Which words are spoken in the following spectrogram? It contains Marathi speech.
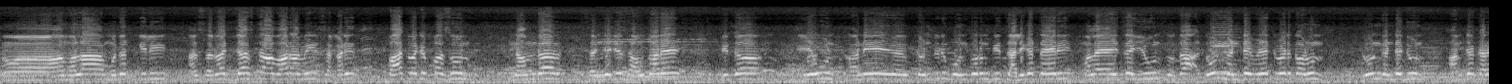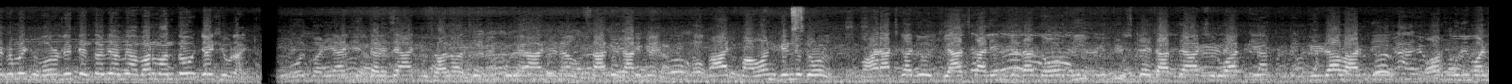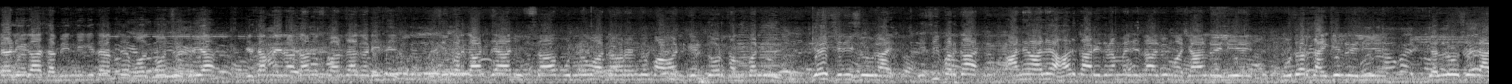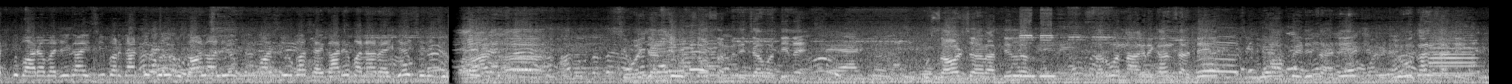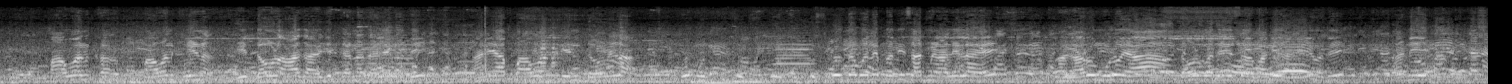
आम्हाला मदत केली. आणि सर्वात जास्त आभार आम्ही सकाळी पाच वाजेपासून नामदार संजयजी सावतारे तिथं येऊन आणि कंटिन्यू फोन करून की झाली का तयारी. मला यायचं येऊन स्वतः दोन घंटे वेळेत वेळ काढून दोन घंटे देऊन आमच्या कार्यक्रमात शोभा त्यांचा भी आम्ही आभार मानतो. जय शिवराय. बहुत बढ़िया जिस तरह से आज भुसावलवासियों ने पूरे आज है ना उत्साह के साथ में। आज पावन खिंड दौड़, महाराज का जो इतिहासकालीन जैसा दौड़ थी, उसके हिसाब से आज शुरुआत की क्रीडा भारती और पूरी मंडली का समिति की तरफ़ से बहुत बहुत शुक्रिया। जैसा मैराथन स्पर्धा करी थी, उसी प्रकार से आज उत्साहपूर्ण वातावरण में पावन खिंड दौड़ संपन्न हुई। जय श्री शिवराय। इसी प्रकार आने वाले हर कार्यक्रम में जैसा अभी मशाल रैली है, मोटरसाइकिल रैली है, जल्लोष है रात को बारह बजे का, इसी प्रकार से पूरे भुसावल वालियों वासियों का सहकार्य बना रहे जय श्री आज शिवजयंती उत्सव समितीच्या वतीने भुसावळ शहरातील सर्व नागरिकांसाठी युवा पिढीसाठी युवकांसाठी पावन ख पावन खिंड ही दौड आज आयोजित करण्यात आली होती आणि या पावन दौडला खूप उत्- उत्स्फूर्तपणे प्रतिसाद मिळालेला आहे. हजारो मुलं या दौडमध्ये सहभागी झालेले होते. आणि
